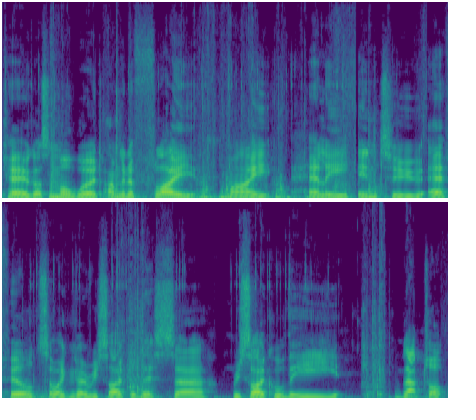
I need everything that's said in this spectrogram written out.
Okay, I've got some more wood. I'm going to fly my heli into airfield so I can go recycle this, uh, recycle the laptop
